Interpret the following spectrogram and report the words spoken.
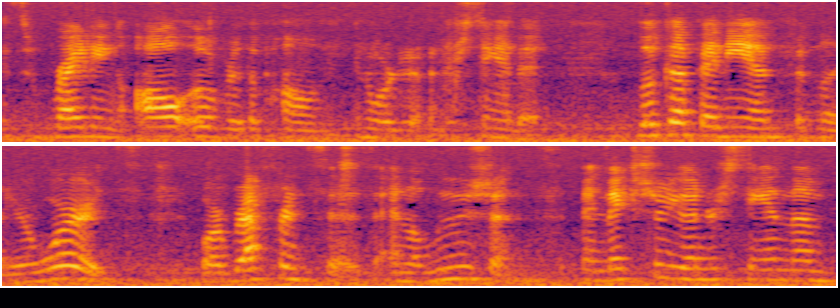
It's writing all over the poem in order to understand it. Look up any unfamiliar words or references and allusions and make sure you understand them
